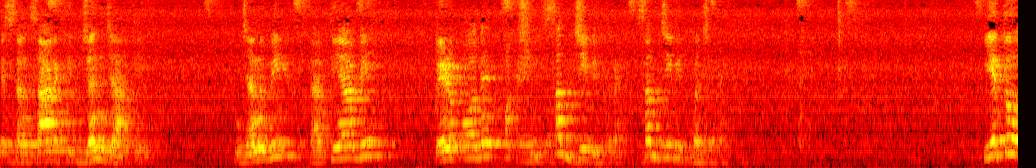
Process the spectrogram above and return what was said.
इस संसार की जनजाति जन भी, जातियाँ भी पेड़ पौधे पक्षी सब जीवित रहे, सब जीवित बचे रहे। ये तो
